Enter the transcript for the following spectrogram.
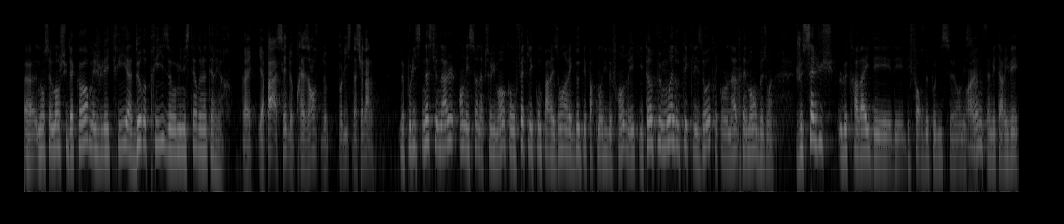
euh, non seulement je suis d'accord, mais je l'ai écrit à deux reprises au ministère de l'Intérieur. Oui, il n'y a pas assez de présence de police nationale de police nationale en Essonne, absolument. Quand vous faites les comparaisons avec d'autres départements d'Île-de-France, vous voyez qu'il est un peu moins doté que les autres et qu'on en a vraiment besoin. Je salue le travail des, forces de police euh, en Essonne. Ça m'est arrivé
